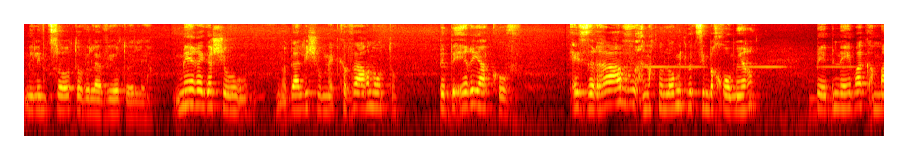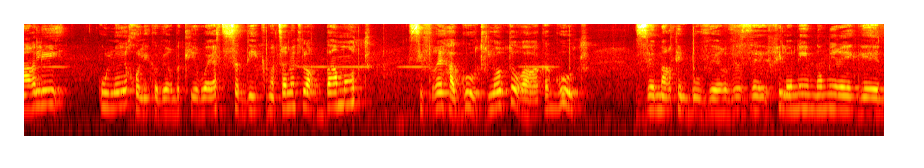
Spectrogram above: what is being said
מלמצוא אותו ולהביא אותו אליה. מרגע שהוא, נודע לי שהוא מת, קברנו אותו בבאר יעקב. איזה רב, אנחנו לא מתמצאים בחומר, בבני ברק אמר לי, הוא לא יכול להיקבר בקיר, הוא היה צדיק. מצאנו אצלו 400 ספרי הגות, לא תורה, רק הגות. זה מרטין בובר, וזה חילונים, נעמי רייגן,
